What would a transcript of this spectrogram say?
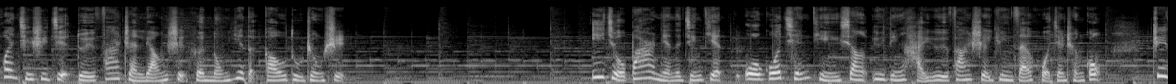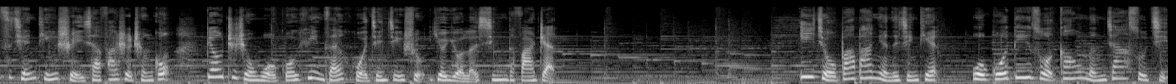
唤起世界对发展粮食和农业的高度重视。一九八二年的今天，我国潜艇向预定海域发射运载火箭成功，这次潜艇水下发射成功，标志着我国运载火箭技术又有了新的发展。一九八八年的今天。我国第一座高能加速器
